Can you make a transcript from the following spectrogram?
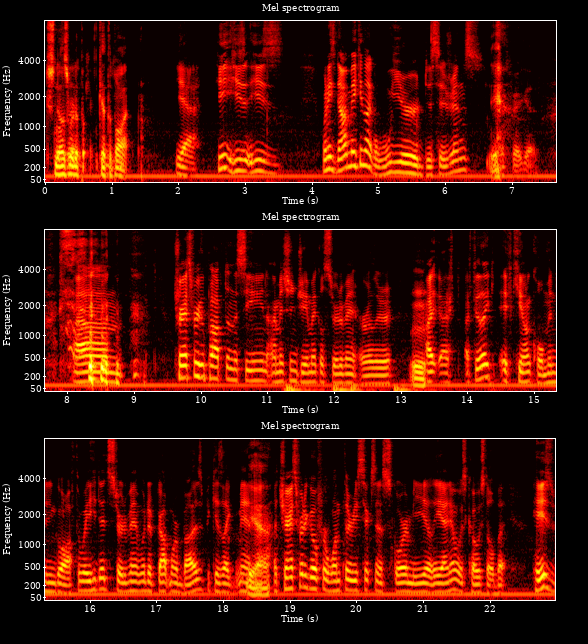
Just knows where to get the ball. yeah. He he's he's when he's not making like weird decisions. Yeah. that's very good. Um, transfer who popped on the scene. I mentioned J. Michael Sturdivant earlier. Mm. I, I I feel like if Keon Coleman didn't go off the way he did, Sturdivant would have got more buzz because like man, Yeah. a transfer to go for 136 and a score immediately. I know it was coastal, but his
